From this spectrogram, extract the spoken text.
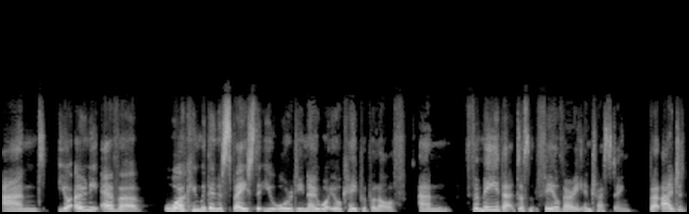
and you're only ever working within a space that you already know what you're capable of. And for me, that doesn't feel very interesting. But I just,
